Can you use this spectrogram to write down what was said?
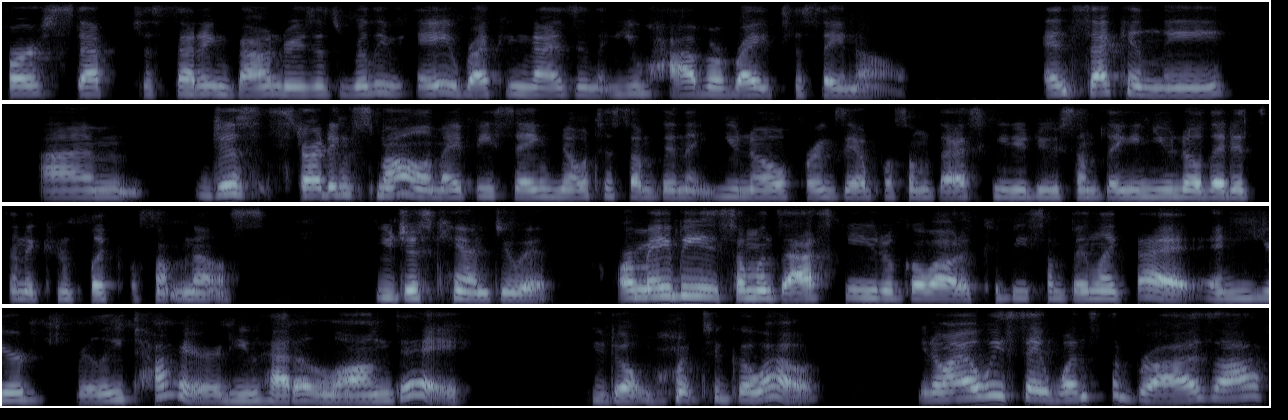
first step to setting boundaries, it's really a recognizing that you have a right to say no. And secondly, um, just starting small. It might be saying no to something that you know, for example, someone's asking you to do something and you know that it's going to conflict with something else. You just can't do it. Or maybe someone's asking you to go out. It could be something like that. And you're really tired. You had a long day. You don't want to go out. You know, I always say once the bra is off,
